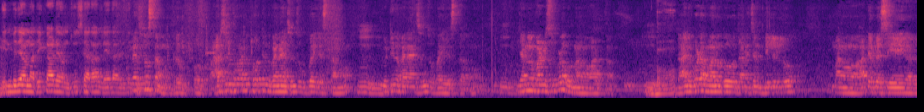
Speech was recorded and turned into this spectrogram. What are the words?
దీని మీద ఏమన్నా రికార్డ్ ఏమైనా చూసారా లేదా చూస్తాము. ఇప్పుడు పారిశుద్ధ ఫోర్టీన్ ఫైనాన్స్ నుంచి ఉపయోగిస్తాము. ఫిఫ్టీన్ ఫైనాన్స్ నుంచి ఉపయోగిస్తాము. జనరల్ ఫండ్స్ కూడా మనం వాడతాం. దానికి కూడా మనకు దాని ఇచ్చిన బిల్లులు మనం ఆర్టీపీఎస్సీ గారు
